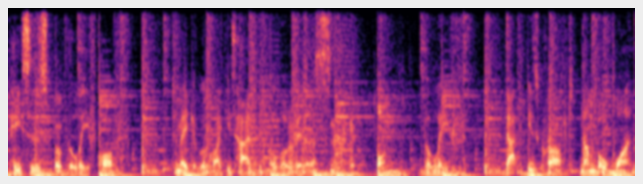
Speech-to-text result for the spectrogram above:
pieces of the leaf off to make it look like he's had a little bit of a snack on the leaf. That is craft number one.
